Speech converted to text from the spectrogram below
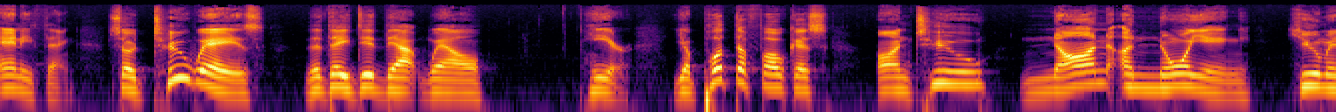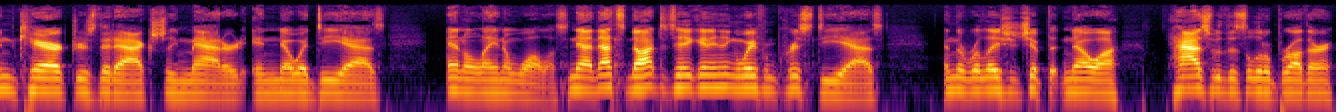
anything. So, two ways that they did that well here. You put the focus on two non annoying human characters that actually mattered in Noah Diaz and Elena Wallace. Now, that's not to take anything away from Chris Diaz and the relationship that Noah has with his little brother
